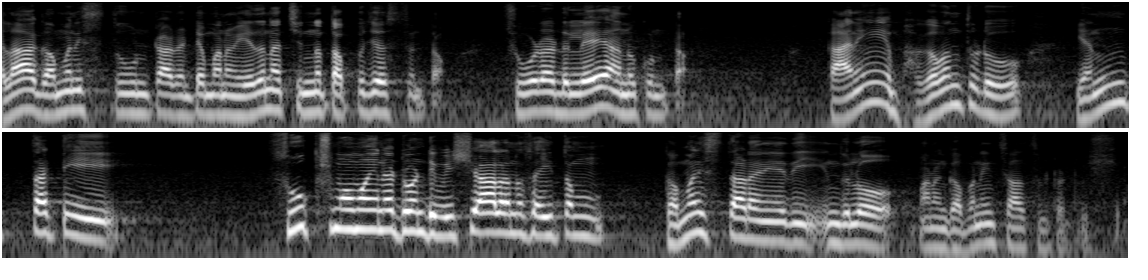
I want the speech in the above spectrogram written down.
ఎలా గమనిస్తూ ఉంటాడంటే మనం ఏదైనా చిన్న తప్పు చేస్తుంటాం చూడడులే అనుకుంటాం. కానీ భగవంతుడు ఎంతటి సూక్ష్మమైనటువంటి విషయాలను సైతం గమనిస్తాడనేది ఇందులో మనం గమనించాల్సినటువంటి విషయం.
